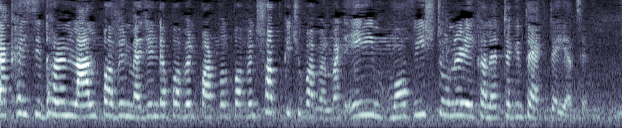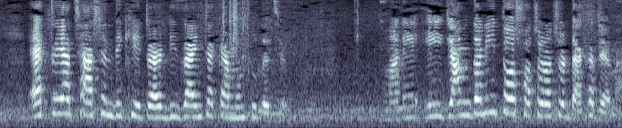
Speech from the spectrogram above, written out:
দেখাইছি ধরেন লাল পাবেন ম্যাজেন্ডা পাবেন পার্পল পাবেন সবকিছু পাবেন বাট এই মভি স্টোনের এই কালারটা কিন্তু একটাই আছে। একটাই আছে আসেন দেখি এটার ডিজাইনটা কেমন তুলেছে। মানে এই জামদানি তো সচরাচর দেখা যায় না।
